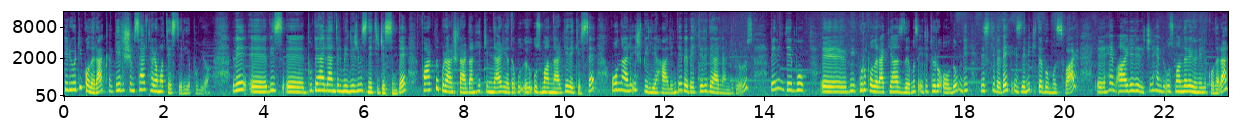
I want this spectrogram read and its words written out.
periyodik olarak gelişimsel tarama testleri yapılıyor. Ve e, biz e, bu değerlendirmelerimiz neticesinde farklı branşlardan hekimler ya da uzmanlar gerekirse onlarla işbirliği halinde bebekleri değerlendiriyoruz. Benim de bu bir grup olarak yazdığımız, editörü olduğum bir riskli bebek izlemi kitabımız var. Hem aileler için hem de uzmanlara yönelik olarak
